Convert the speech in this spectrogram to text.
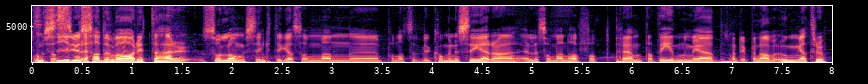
om Sirius hade varit det här så långsiktiga som man eh, på något sätt vill kommunicera, eller som man har fått präntat in med den här typen av unga trupp,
